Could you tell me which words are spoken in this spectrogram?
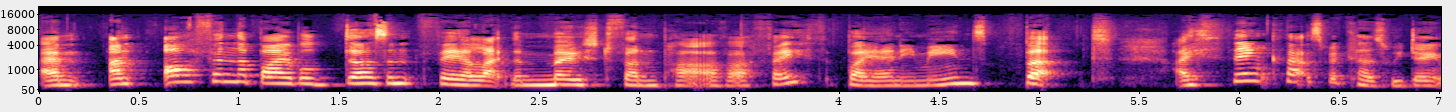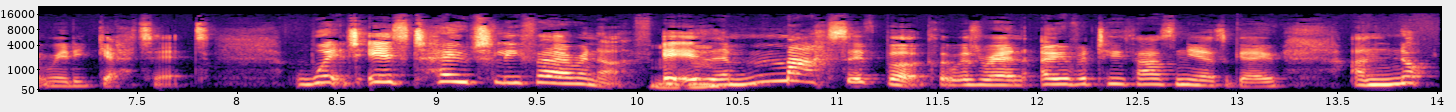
Um, and often the Bible doesn't feel like the most fun part of our faith by any means, but I think that's because we don't really get it, which is totally fair enough. It is a massive book that was written over 2,000 years ago and not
